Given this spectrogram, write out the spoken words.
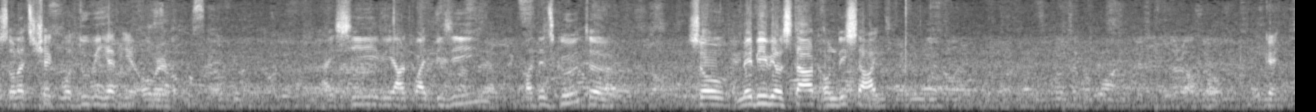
So let's check what do we have here over. I see we are quite busy, but that's good. Uh, so maybe we'll start on this side. Okay.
